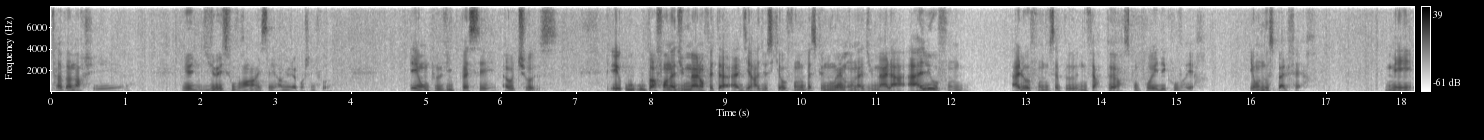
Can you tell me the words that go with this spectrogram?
ça va pas marcher, Dieu est souverain et ça ira mieux la prochaine fois. Et on peut vite passer à autre chose. Et ou, parfois on a du mal en fait à, dire à Dieu ce qu'il y a au fond de nous, parce que nous-mêmes, on a du mal à aller au fond de nous aller au fond de nous, ça peut nous faire peur ce qu'on pourrait y découvrir. Et on n'ose pas le faire. Mais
